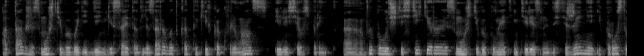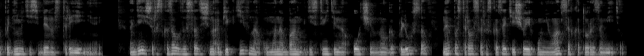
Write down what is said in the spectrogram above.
а также сможете выводить деньги с сайта для заработка, таких как фриланс или SEO Sprint. Э, вы получите стикеры, сможете выполнять интересные достижения и просто поднимете себе настроение. Надеюсь, рассказал достаточно объективно, у Монобанк действительно очень много плюсов, но я постарался рассказать еще и о нюансах, которые заметил.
